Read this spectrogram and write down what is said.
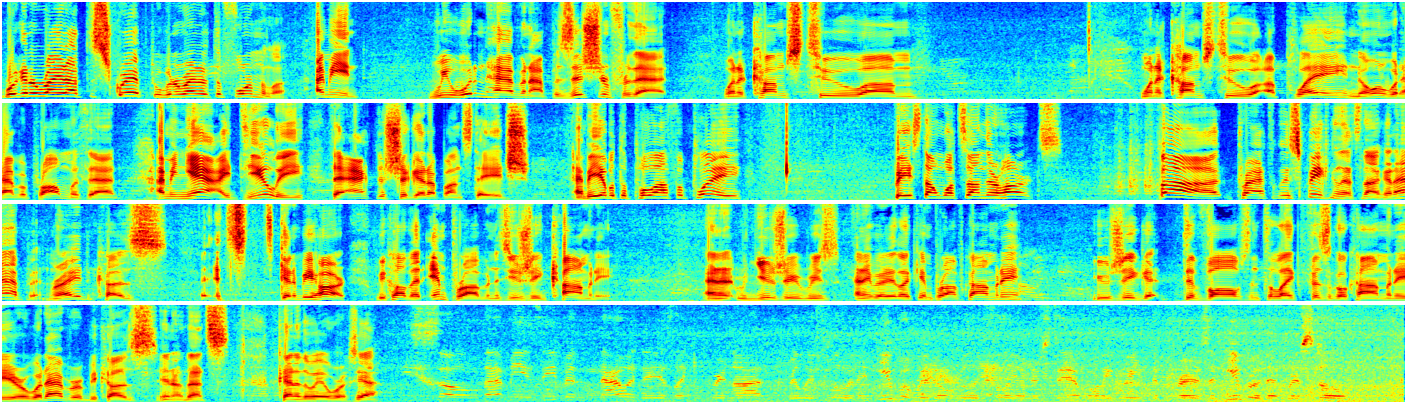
we're going to write out the script, we're going to write out the formula. I mean, we wouldn't have an opposition for that when it comes to um, when it comes to a play, no one would have a problem with that. I mean, yeah, ideally the actors should get up on stage and be able to pull off a play based on what's on their hearts. But practically speaking, that's not going to happen, right? Because it's, it's going to be hard. We call that improv, and it's usually comedy. And it usually, anybody like improv comedy? Usually get devolves into like physical comedy or whatever because you know that's kind of the way it works. Yeah So that means even nowadays, like if we're not really Hebrew, we don't really fully understand when we read the prayers in Hebrew that we're still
